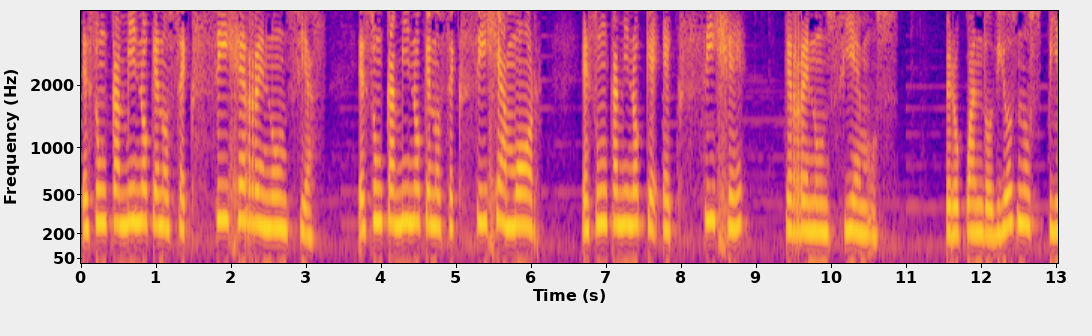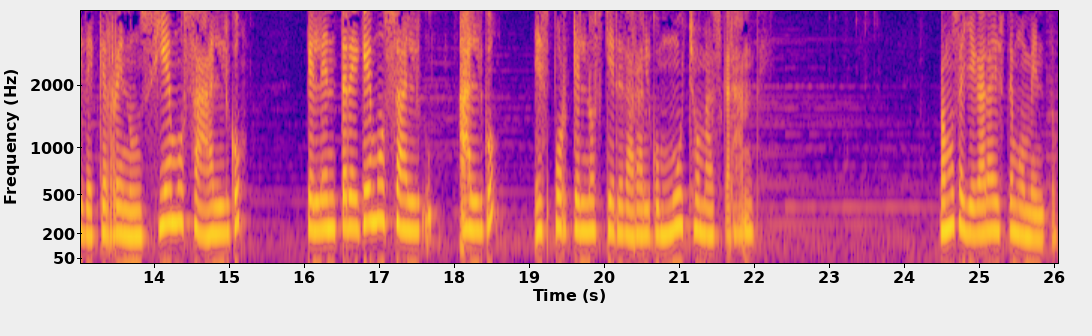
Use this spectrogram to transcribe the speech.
Es un camino que nos exige renuncias. Es un camino que nos exige amor. Es un camino que exige que renunciemos. Pero cuando Dios nos pide que renunciemos a algo, que le entreguemos algo, algo, es porque Él nos quiere dar algo mucho más grande. Vamos a llegar a este momento.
